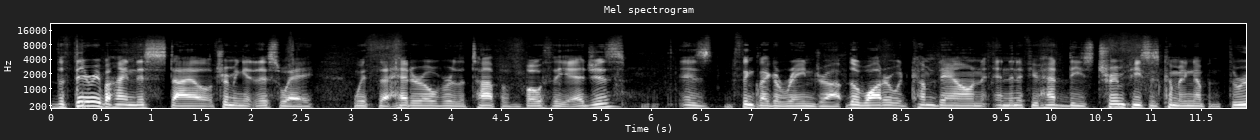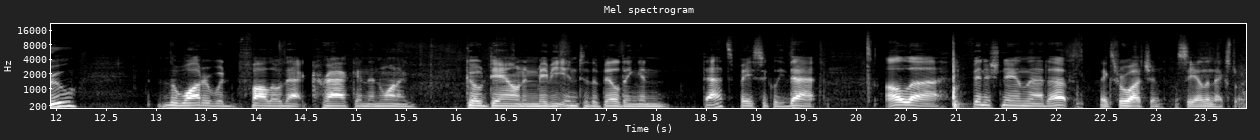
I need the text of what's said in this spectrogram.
The theory behind this style, trimming it this way, with the header over the top of both the edges, is think like a raindrop. The water would come down, and then if you had these trim pieces coming up and through, the water would follow that crack and then want to go down and maybe into the building. And that's basically that. I'll uh, finish nailing that up. Thanks for watching. We'll see you on the next one.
